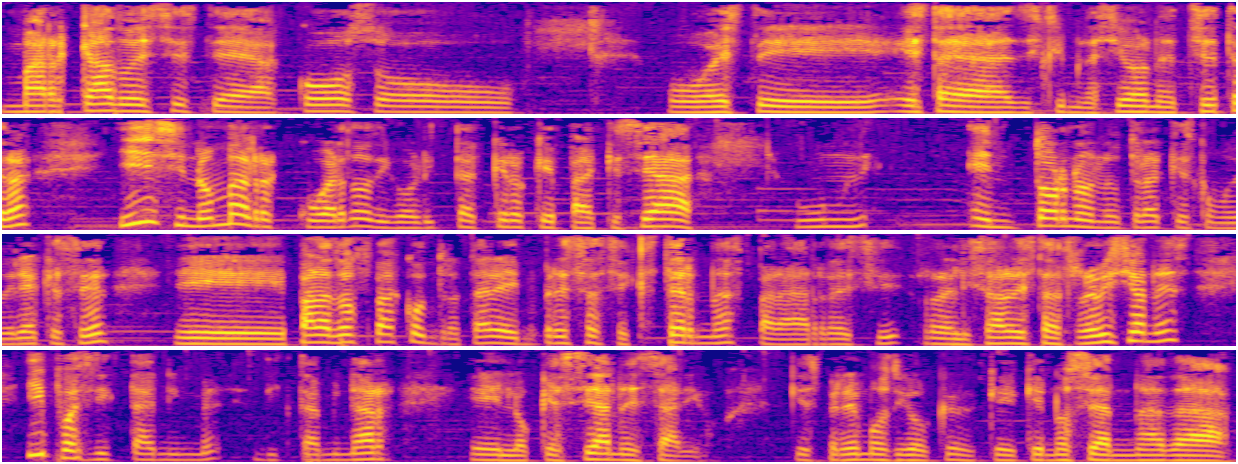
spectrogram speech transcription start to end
marcado es este acoso o, este esta discriminación, etcétera. Y si no mal recuerdo, digo ahorita creo que para que sea un entorno neutral, que es como diría que ser, eh, Paradox va a contratar a empresas externas para realizar estas revisiones y pues dictaminar eh, lo que sea necesario. Que esperemos, digo, que, que no sea nada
